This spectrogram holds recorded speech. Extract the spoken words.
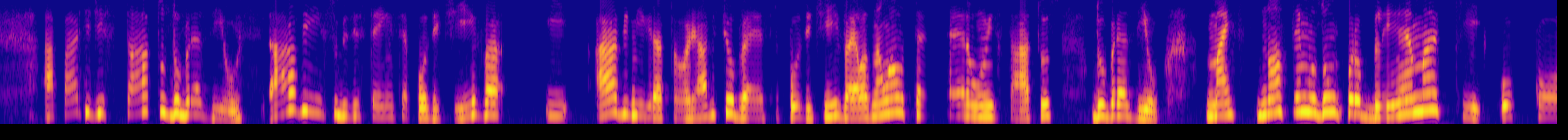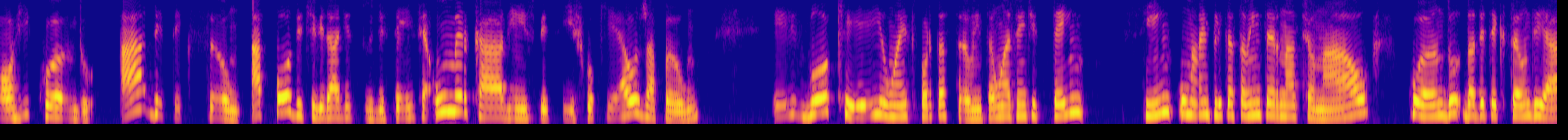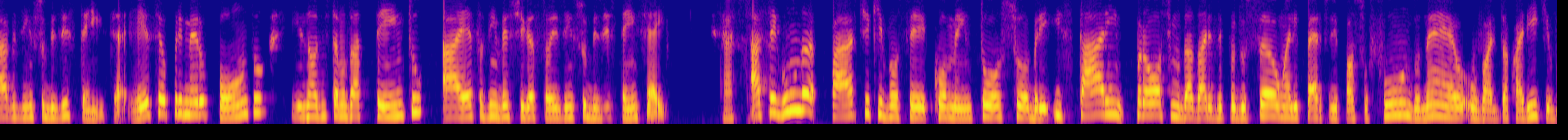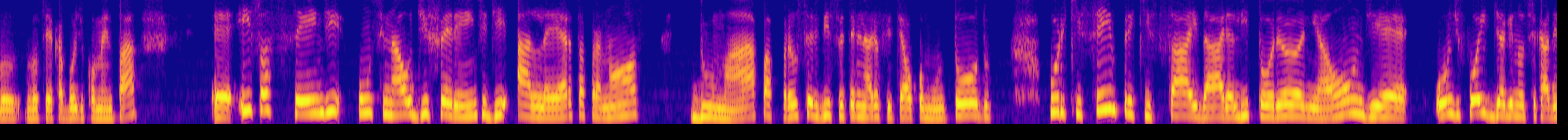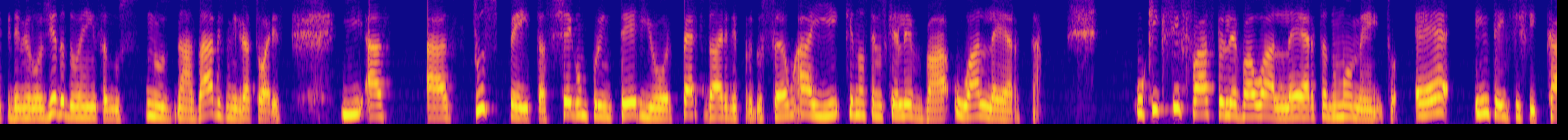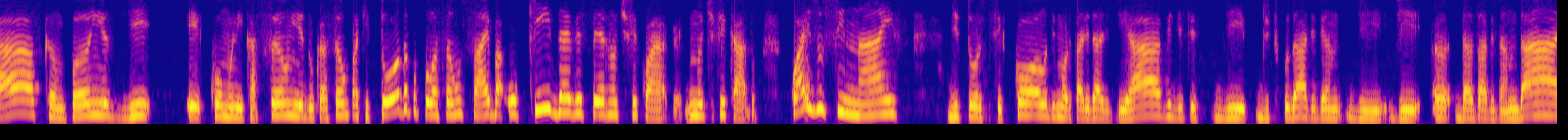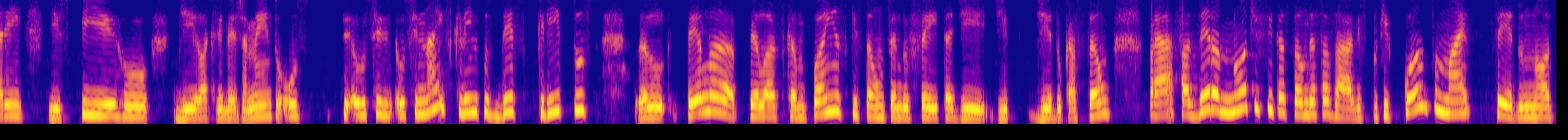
A parte de status do Brasil, ave subsistência positiva e ave migratória, ave silvestre positiva, elas não alteram o status do Brasil. Mas nós temos um problema que o ocorre quando a detecção, a positividade de subsistência, um mercado em específico, que é o Japão, eles bloqueiam a exportação. Então, a gente tem, sim, uma implicação internacional quando da detecção de aves em subsistência. Esse é o primeiro ponto e nós estamos atentos a essas investigações em subsistência aí. Tá a segunda parte que você comentou sobre estarem próximo das áreas de produção, ali perto de Passo Fundo, né, o Vale do Aquari, que vo você acabou de comentar, é, isso acende um sinal diferente de alerta para nós do mapa, para o Serviço Veterinário Oficial como um todo, porque sempre que sai da área litorânea, onde é onde foi diagnosticada a epidemiologia da doença nos, nos, nas aves migratórias, e as as suspeitas chegam para o interior, perto da área de produção, aí que nós temos que elevar o alerta. O que, que se faz para levar o alerta no momento? É intensificar as campanhas de eh, comunicação e educação para que toda a população saiba o que deve ser notificado, quais os sinais de torcicolo, de mortalidade de ave, de, de dificuldade de, de, de uh, das aves andarem, de espirro, de lacrimejamento, os, os, os sinais clínicos descritos pela, pelas campanhas que estão sendo feitas de, de, de educação para fazer a notificação dessas aves, porque quanto mais cedo nós,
